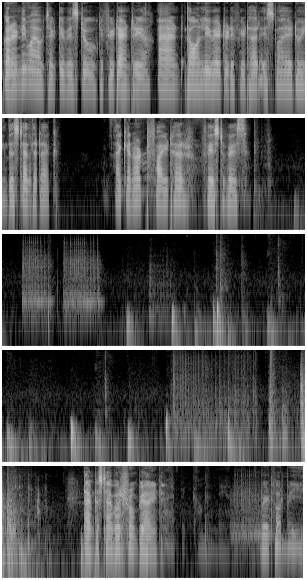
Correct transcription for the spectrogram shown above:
Currently my objective is to defeat Andrea and the only way to defeat her is by doing the stealth attack. I cannot fight her face to face. Time to stab her from behind. I have become a nanny. Wait for me.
